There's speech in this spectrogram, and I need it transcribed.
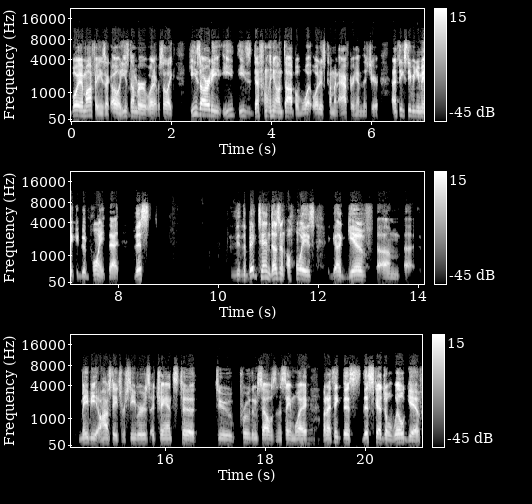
Boye Mafe. He's like, oh, he's number whatever. So like he's already he he's definitely on top of what what is coming after him this year. And I think Stephen, you make a good point that this the, the Big Ten doesn't always uh, give um, uh, maybe Ohio State's receivers a chance to to prove themselves in the same way. Mm-hmm. But I think this this schedule will give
